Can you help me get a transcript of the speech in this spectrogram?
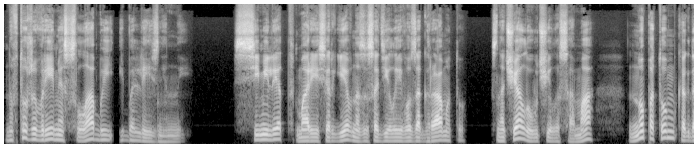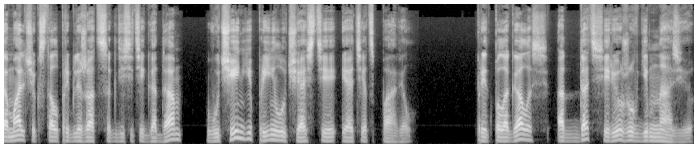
но в то же время слабый и болезненный. С семи лет Мария Сергеевна засадила его за грамоту, сначала учила сама, но потом, когда мальчик стал приближаться к десяти годам, в ученье принял участие и отец Павел предполагалось отдать Сережу в гимназию,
